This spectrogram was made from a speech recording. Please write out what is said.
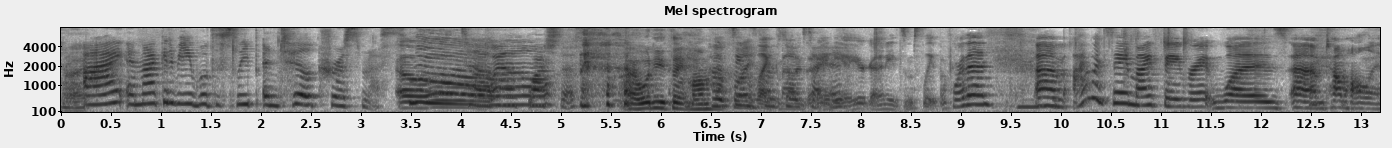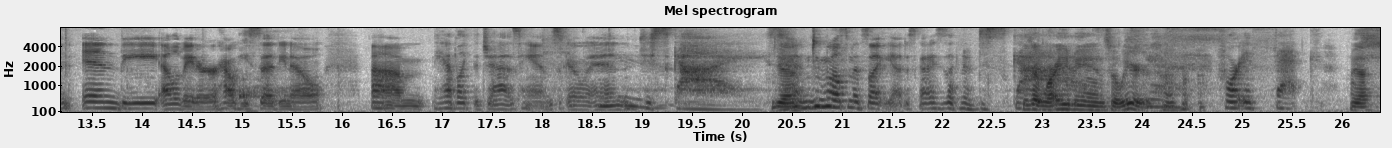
right? I am not going to be able to sleep until Christmas. Oh, So, well. watch this. All right, what do you think, Mom? Hopefully. Seems like I'm not so a good idea. You're gonna need some sleep before then. Um, I would say my favorite was um, Tom Holland in the elevator. How he said, you know, um, he had like the jazz hands going, disguise. Yeah. And Will Smith's like, yeah, disguise. He's like, no, disguise. He's like, why are you being so weird? for effect? yeah.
